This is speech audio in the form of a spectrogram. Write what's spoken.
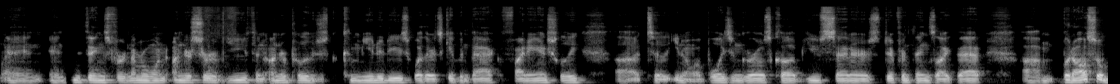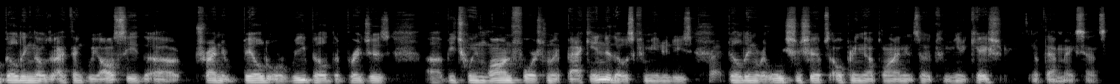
right, and and do things for number one underserved youth and underprivileged communities whether it's giving back financially uh, to you know a boys and girls club youth centers different things like that um, but also building those i think we all see the uh, trying to build or rebuild the bridges uh, between law enforcement back into those communities right. building relationships opening up lines of communication if that makes sense.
